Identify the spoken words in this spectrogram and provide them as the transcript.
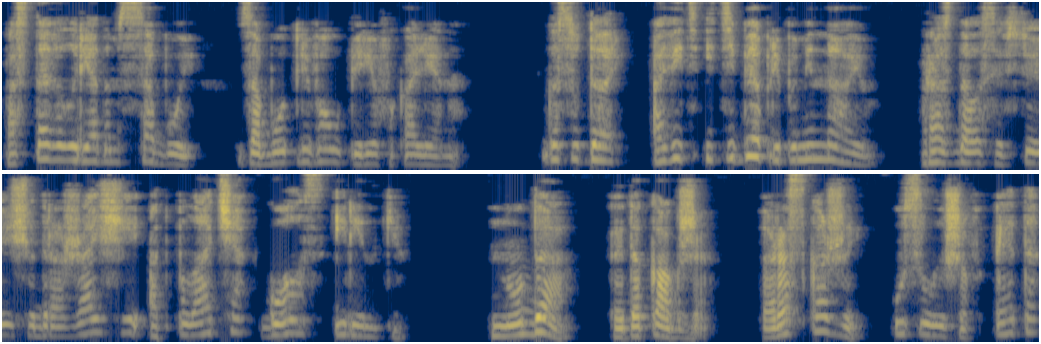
поставил рядом с собой, заботливо уперев о колено. «Государь, а ведь и тебя припоминаю!» — раздался все еще дрожащий от плача голос Иринки. «Ну да, это как же? Расскажи!» Услышав это,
